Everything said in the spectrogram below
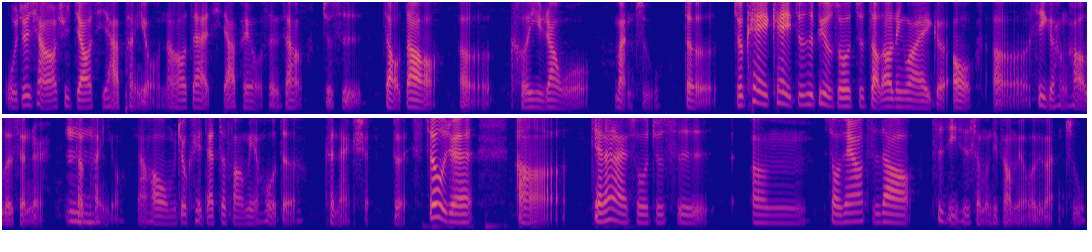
我就想要去交其他朋友，然后在其他朋友身上，就是找到呃可以让我满足。的就可以可以就是，譬如说，就找到另外一个哦，呃，是一个很好的 listener 的朋友，然后我们就可以在这方面获得 connection。对，所以我觉得，呃，简单来说就是，嗯，首先要知道。自己是什么地方没有被满足，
